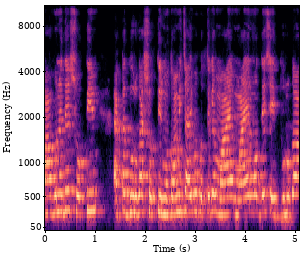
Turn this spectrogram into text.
মা বোনেদের শক্তি একটা দুর্গার শক্তির মতো। আমি চাইব প্রত্যেকের মায়ের মায়ের মধ্যে সেই দুর্গা,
